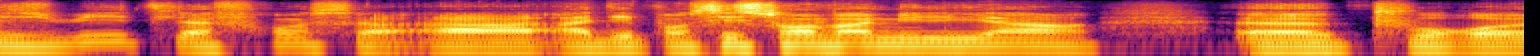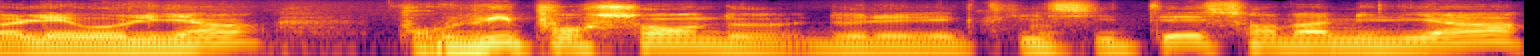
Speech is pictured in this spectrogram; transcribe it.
2018, la France a, a dépensé 120 milliards pour l'éolien pour 8% de, de l'électricité, 120 milliards.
